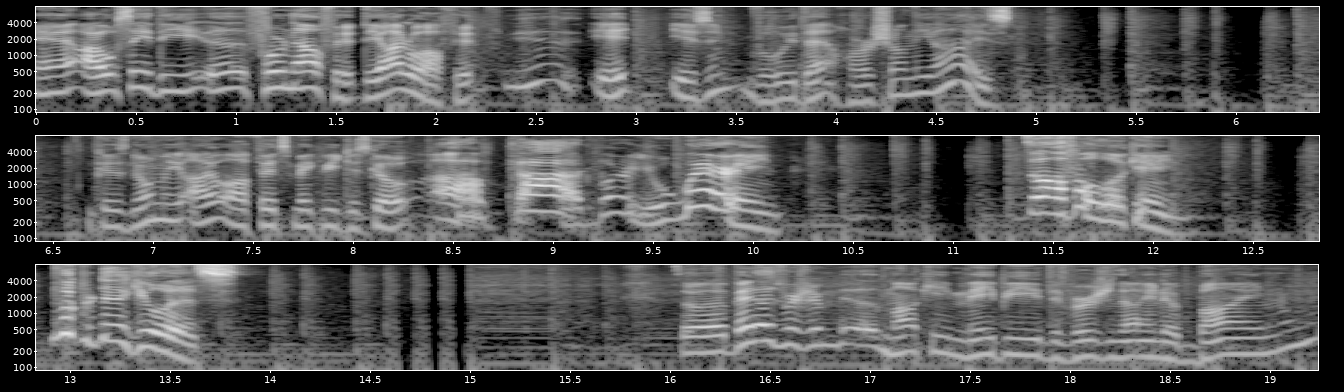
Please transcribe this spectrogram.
And I will say the uh, for an outfit, the auto outfit, it isn't really that harsh on the eyes. Because normally auto outfits make me just go, oh god, what are you wearing? It's awful looking. You look ridiculous. So uh, Bandai's version of Maki may be the version that I end up buying.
